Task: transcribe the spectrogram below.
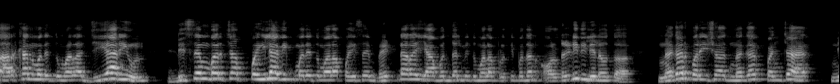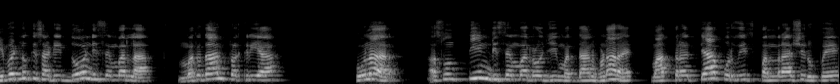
तारखांमध्ये तुम्हाला जी आर येऊन डिसेंबरच्या पहिल्या वीकमध्ये तुम्हाला पैसे भेटणार आहे. याबद्दल मी तुम्हाला प्रतिपादन ऑलरेडी दिलेलं होतं. नगर परिषद नगर पंचायत निवडणुकीसाठी दोन डिसेंबरला मतदान प्रक्रिया होणार. असून तीन डिसेंबर रोजी मतदान होणार आहे. मात्र त्यापूर्वीच पंधराशे रुपये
